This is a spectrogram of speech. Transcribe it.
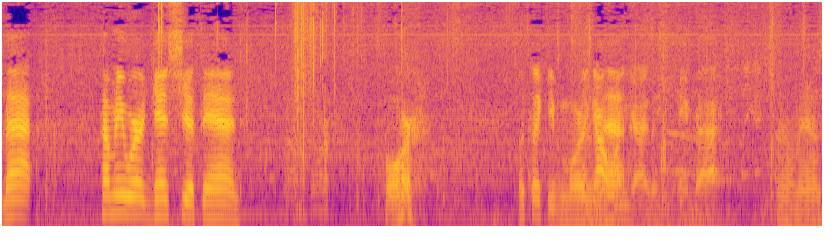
Matt, how many were against you at the end? Four. Four? Looked like even more than that. I got one guy that came back. Oh man.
